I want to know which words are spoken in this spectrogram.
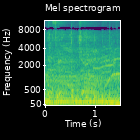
Let's go, jump!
